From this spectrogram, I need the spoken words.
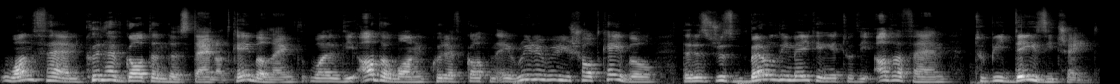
One fan could have gotten the standard cable length while the other one could have gotten a really really short cable that is just barely making it to the other fan to be daisy chained.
